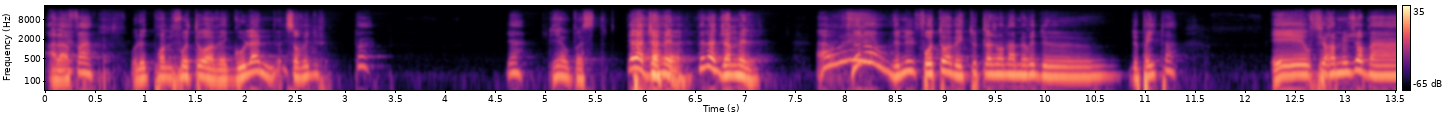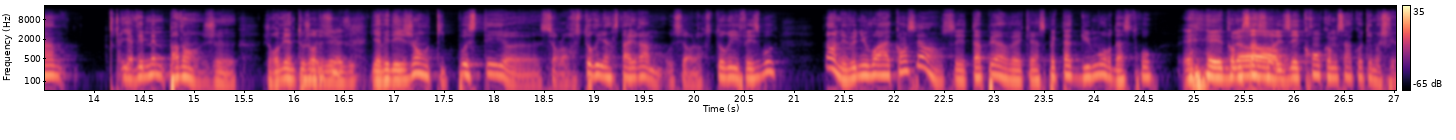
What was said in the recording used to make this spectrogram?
À la fin, au lieu de prendre une photo avec Goulan, ils sont venus. Viens au poste. viens là, Jamel. Viens là, Jamel. Ah ouais? Non, non, venu photo avec toute la gendarmerie de, de Païta. Et au fur et à mesure, ben, il y avait même, pardon, je, je reviens toujours dessus. Il y avait des gens qui postaient euh, sur leur story Instagram ou sur leur story Facebook. On est venu voir un concert, on s'est tapé avec un spectacle d'humour d'astro. Comme ça, sur les écrans, comme ça à côté. Moi, je fais,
